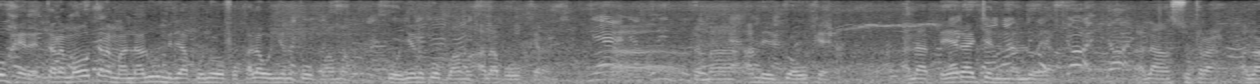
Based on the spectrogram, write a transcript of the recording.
o hɛrɛ tanama o tanama n'alu miiriya ko n'o fɔ k'ala o ɲɛniko bɔ an ma k'o ɲɛniko bɔ an ma ala b'o kɛra vraiment an bɛ dugawu kɛ ala bɛɛ lajɛlen na lɔya ala an sutura ala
